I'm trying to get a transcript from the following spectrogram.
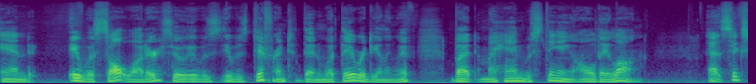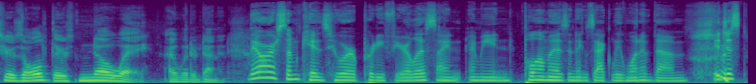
and it was salt water, so it was it was different than what they were dealing with. But my hand was stinging all day long. At six years old, there's no way I would have done it. there are some kids who are pretty fearless. I, I mean, Paloma isn't exactly one of them. It just,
